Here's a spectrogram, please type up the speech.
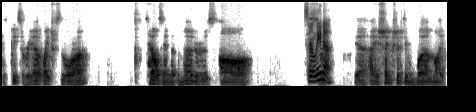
his pizzeria, waitress Laura tells him that the murderers are Serleena. yeah a shape-shifting worm-like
